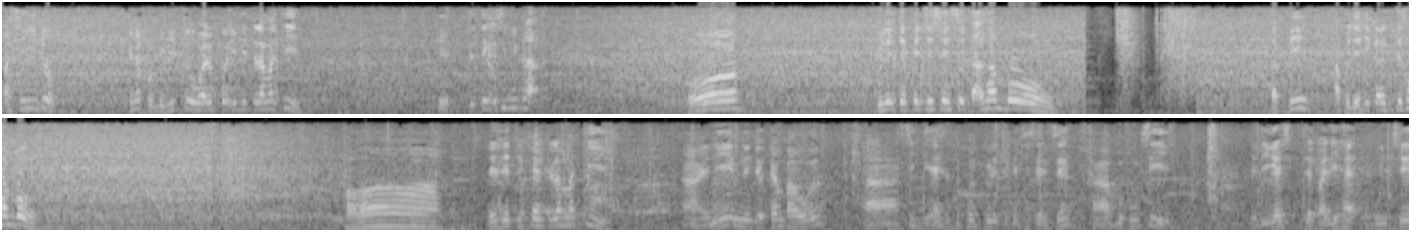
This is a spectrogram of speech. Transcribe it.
Masih hidup. Kenapa begitu walaupun enjin telah mati? Okey, kita tengok sini pula. Oh. Coolant temperature sensor tak sambung. Tapi, apa jadi kalau kita sambung? Oh. Radiator fan telah mati. Ha, ini menunjukkan bahawa uh, CTS ataupun coolant temperature sensor uh, berfungsi. Jadi guys, kita dapat lihat punca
